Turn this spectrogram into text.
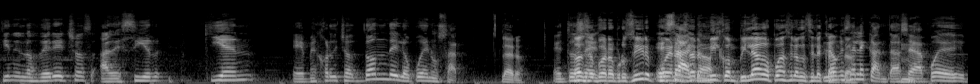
tienen los derechos a decir quién, eh, mejor dicho, dónde lo pueden usar. Claro. Entonces- no se puede reproducir, pueden Exacto. hacer mil compilados, pueden hacer lo que se les Lo canta. que se les canta, o Mm. sea, puede.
